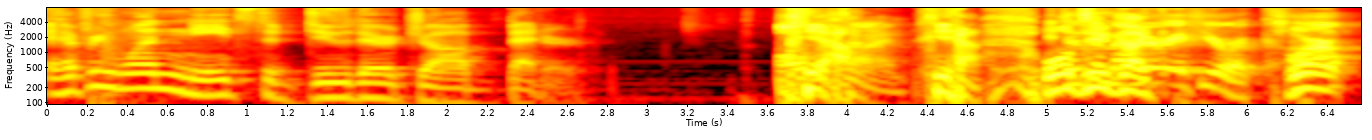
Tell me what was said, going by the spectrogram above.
everyone needs to do their job better all yeah, the time. Yeah. Well, it doesn't dude, matter like, if you're a cop.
